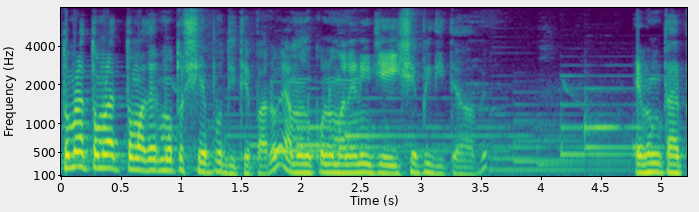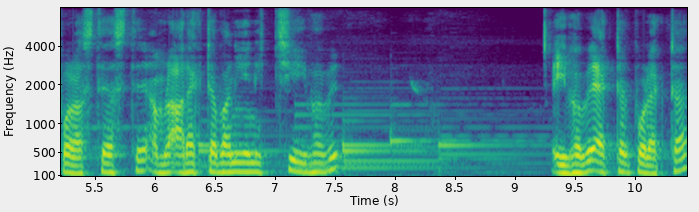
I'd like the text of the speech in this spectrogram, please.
তোমরা তোমরা তোমাদের মতো শেপও দিতে পারো, এমন কোনো মানে নেই যে এই শেপই দিতে হবে। এবং তারপর আস্তে আস্তে আমরা আর একটা বানিয়ে নিচ্ছি এইভাবে। এইভাবে একটার পর একটা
